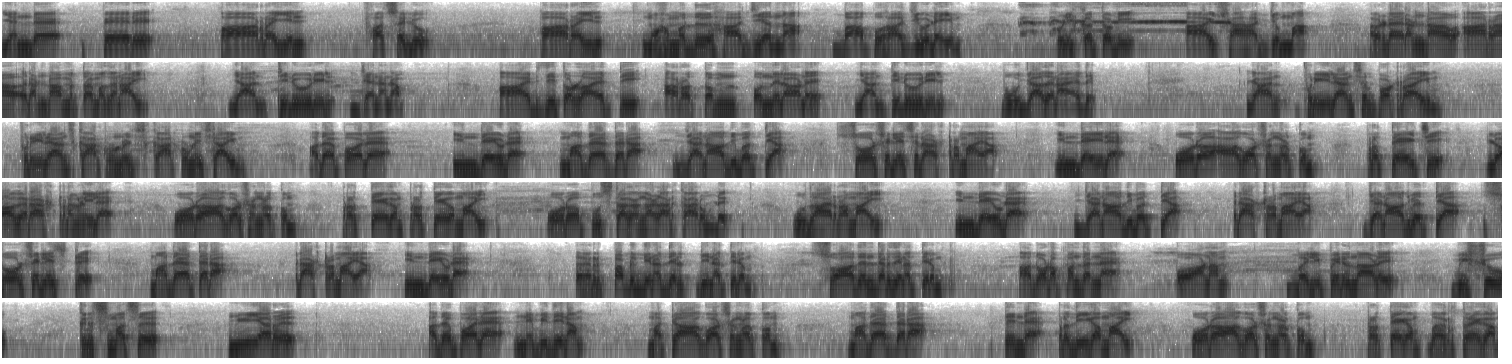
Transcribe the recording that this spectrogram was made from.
എന്റെ പേര് പാറയിൽ ഫസലു. പാറയിൽ മുഹമ്മദ് ഹാജി എന്ന ബാപ്പു ഹാജിയുടെയും പുളിക്കത്തൊടി ആയിഷ ഹജ്ജുമ്മ അവരുടെ രണ്ടാം ആറാ രണ്ടാമത്തെ മകനായി ഞാൻ തിരൂരിൽ ജനനം. ആയിരത്തി തൊള്ളായിരത്തി അറുപത്തൊന്ന് ഒന്നിലാണ് ഞാൻ തിരൂരിൽ പൂജാതനായത്. ഞാൻ ഫ്രീലാൻസ് റിപ്പോർട്ടറായും ഫ്രീലാൻസ് കാർട്ടൂണിസ്റ്റ് കാർട്ടൂണിസ്റ്റായും അതേപോലെ ഇന്ത്യയുടെ മതേതര ജനാധിപത്യ സോഷ്യലിസ്റ്റ് രാഷ്ട്രമായ ഇന്ത്യയിലെ ഓരോ ആഘോഷങ്ങൾക്കും പ്രത്യേകിച്ച് ലോകരാഷ്ട്രങ്ങളിലെ ഓരോ ആഘോഷങ്ങൾക്കും പ്രത്യേകം പ്രത്യേകമായി ഓരോ പുസ്തകങ്ങൾ ഇറക്കാറുണ്ട് ഉദാഹരണമായി ഇന്ത്യയുടെ ജനാധിപത്യ രാഷ്ട്രമായ ജനാധിപത്യ സോഷ്യലിസ്റ്റ് മതേതര രാഷ്ട്രമായ ഇന്ത്യയുടെ റിപ്പബ്ലിക് ദിന ദിനത്തിലും സ്വാതന്ത്ര്യ ദിനത്തിലും അതോടൊപ്പം തന്നെ Onam Balipperunnal Vishu Christmas new year അതുപോലെ നബിദിനം മറ്റു ആഘോഷങ്ങൾക്കും മതേതരത്തിന്റെ പ്രതീകമായി ഓരോ ആഘോഷങ്ങൾക്കും പ്രത്യേകം പ്രത്യേകം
